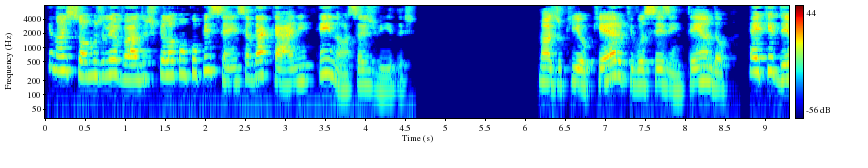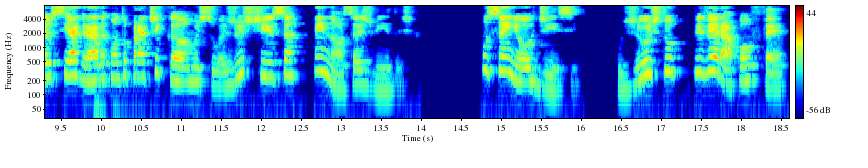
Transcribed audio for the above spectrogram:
que nós somos levados pela concupiscência da carne em nossas vidas. Mas o que eu quero que vocês entendam é que Deus se agrada quando praticamos Sua justiça em nossas vidas. O Senhor disse: O justo viverá por fé.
